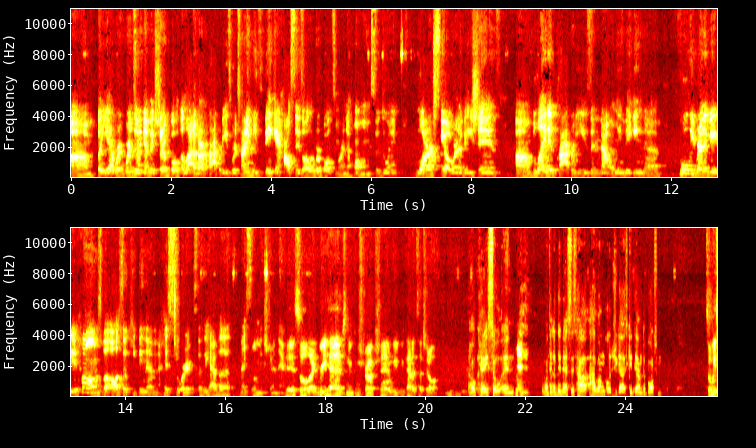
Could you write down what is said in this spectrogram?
Um, but yeah, we're, we're doing a mixture of both. A lot of our properties, we're turning these vacant houses all over Baltimore into homes. So doing large scale renovations, um, blighted properties, and not only making them fully renovated homes, but also keeping them historic. So we have a nice little mixture in there. Yeah, so like rehabs, new construction, we, we kind of touch it all. Mm-hmm. Okay, so and, and, one thing I didn't ask is how, how long ago did you guys get down to Baltimore? So we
